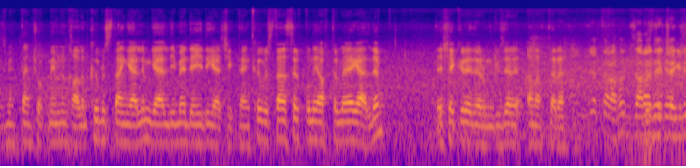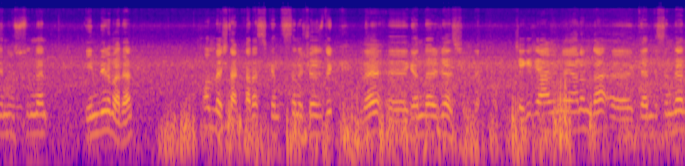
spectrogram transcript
Hizmetten çok memnun kaldım. Kıbrıs'tan geldim. Geldiğime değdi gerçekten. Kıbrıs'tan sırf bunu yaptırmaya geldim. Teşekkür ediyorum güzel anahtara. Güzel tarafı biz aracı çekicinin üstünden indirmeden 15 dakikada sıkıntısını çözdük ve e, göndereceğiz şimdi. Çekici abim de yanımda e, kendisinden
